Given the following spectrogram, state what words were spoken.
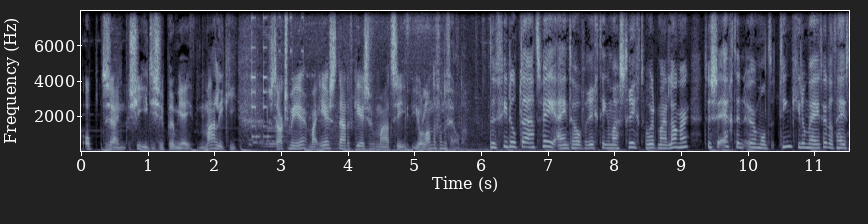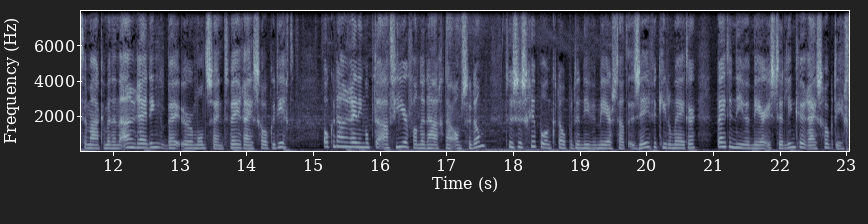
op zijn Sjiitische premier Maliki. Straks meer, maar eerst naar de verkeersinformatie Jolande van der Velde. De file op de A2 Eindhoven richting Maastricht wordt maar langer. Tussen Echt en Urmond 10 kilometer. Dat heeft te maken met een aanrijding. Bij Urmond zijn twee rijstroken dicht. Ook een aanrijding op de A4 van Den Haag naar Amsterdam. Tussen Schiphol en Knopen de Nieuwe Meer staat 7 kilometer. Bij de Nieuwe Meer is de linker rijstrook dicht.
